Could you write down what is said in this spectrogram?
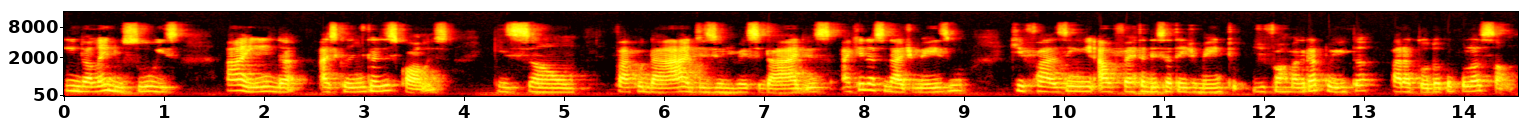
Indo além do SUS, há ainda as clínicas escolas, que são faculdades e universidades aqui da cidade mesmo, que fazem a oferta desse atendimento de forma gratuita para toda a população.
